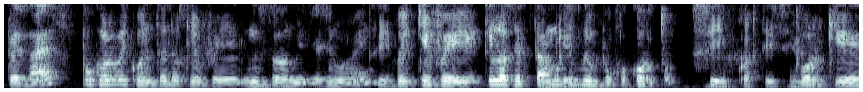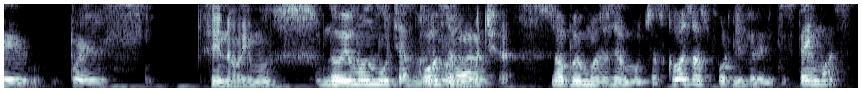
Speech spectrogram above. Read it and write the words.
pues nada, es un poco recuento de lo que fue nuestro 2019, Sí. fue que fue que lo aceptamos Que- y fue un poco corto, Sí, cortísimo. porque pues Sí, no vimos, no vimos muchas no vimos cosas, muchas. no pudimos hacer muchas cosas por diferentes temas.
